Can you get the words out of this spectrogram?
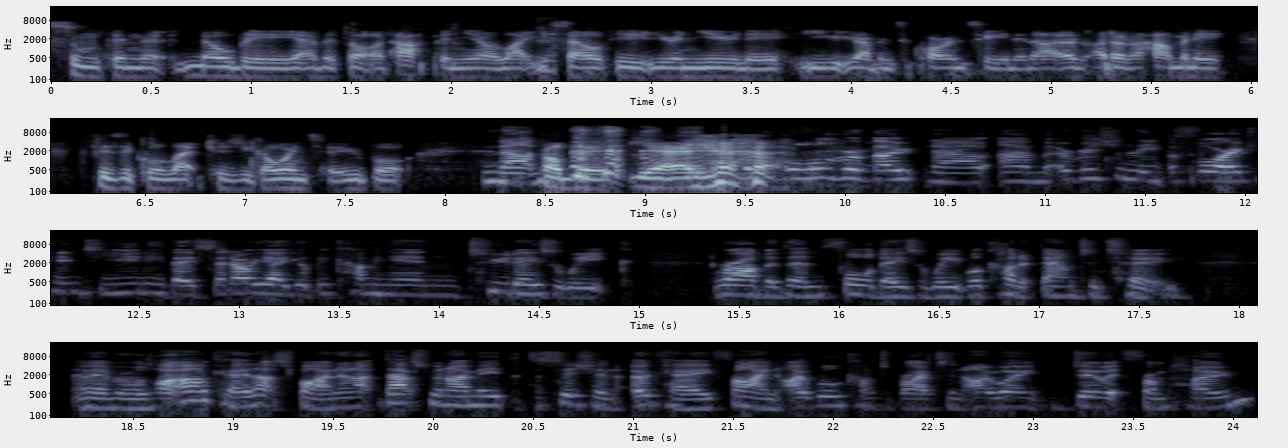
something that nobody ever thought would happen you know like yourself you, you're in uni you, are having to quarantine and I, I don't know how many physical lectures you go into but None. Probably, yeah, yeah. all remote now. Um, originally, before I came to uni, they said, "Oh yeah, you'll be coming in two days a week rather than four days a week. We'll cut it down to two. And everyone was like, oh, okay, that's fine. And that's when I made the decision, okay, fine, I will come to Brighton. I won't do it from home.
